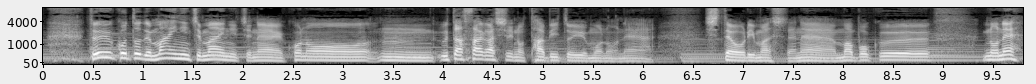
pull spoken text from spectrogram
ということで、毎日毎日ね、この、うん、歌探しの旅というものをね、しておりましてね、まあ僕のね、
